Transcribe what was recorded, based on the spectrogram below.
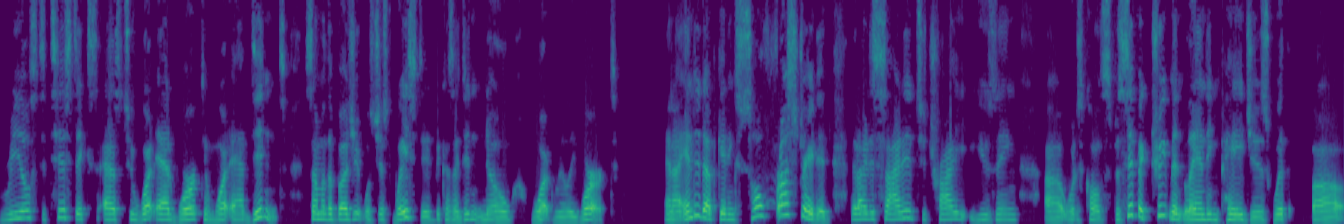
real statistics as to what ad worked and what ad didn't. Some of the budget was just wasted because I didn't know what really worked. And I ended up getting so frustrated that I decided to try using uh, what is called specific treatment landing pages with uh,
